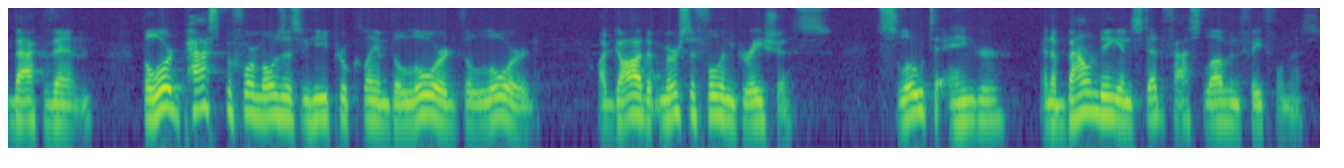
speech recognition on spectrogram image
back then. The Lord passed before Moses and he proclaimed, The Lord, the Lord, a God merciful and gracious, slow to anger, and abounding in steadfast love and faithfulness,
